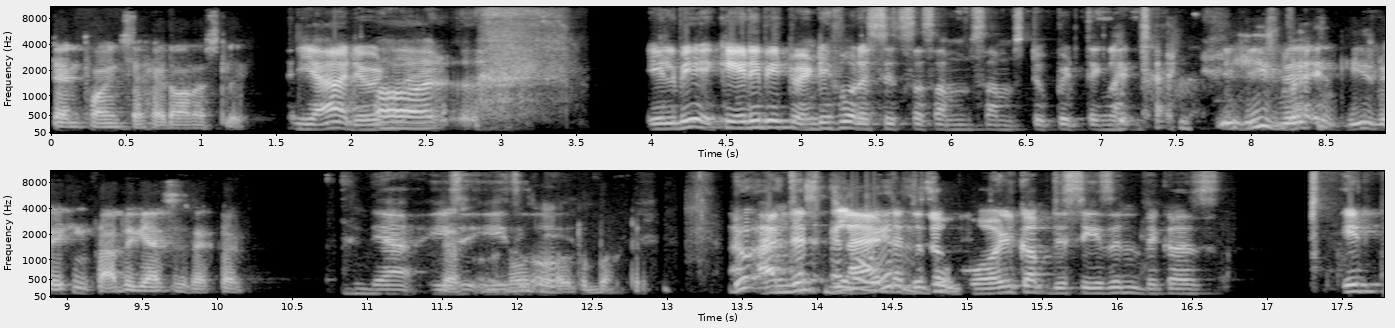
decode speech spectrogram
ten points ahead. Honestly, Yeah, dude. like, Uh, it'll be KDB 24 assists or some some stupid thing like that. He's breaking he's breaking Fabregas's record. Yeah, easy, There's easy. no about it. dude, I'm just glad that there's a World Cup this season because it.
